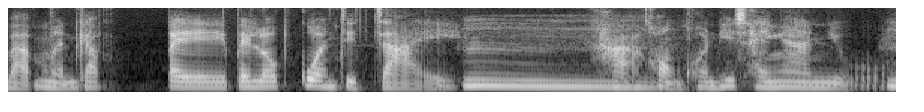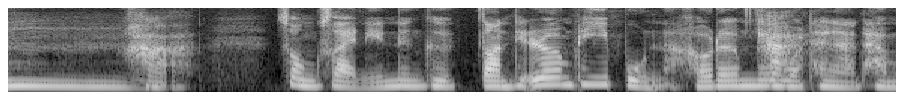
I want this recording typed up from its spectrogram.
แบบเหมือนกับไปไปรบกวนจิตใจอืมค่ะ ของคนที่ใช้งานอยู่อืมค่ะ สงสัยนิดนึงคือ ตอนที่เริ่มที่ญี่ปุ่นอะเขาเริ่มด้วยค่ะวัฒนธรรม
